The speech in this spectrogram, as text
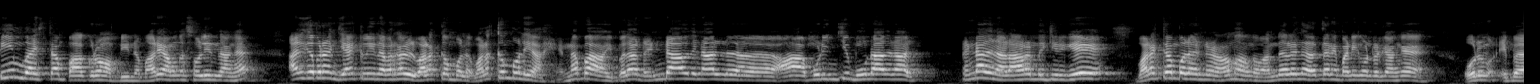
டீம் வைஸ் தான் பார்க்குறோம் அப்படின்ற மாதிரி அவங்க சொல்லியிருந்தாங்க. அதுக்கப்புறம் ஜாக்லின் அவர்கள் வழக்கம் போல வழக்கம் போலையா? என்னப்பா இப்போ தான் ரெண்டாவது நாள் முடிஞ்சு மூணாவது நாள் ரெண்டாவது நாள் ஆரம்பிச்சிருக்கு. வழக்கம் போலன்ற ஆமாம் அவங்க வந்ததுலேருந்து அதைத்தானே பண்ணி கொண்டிருக்காங்க. ஒரு இப்போ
